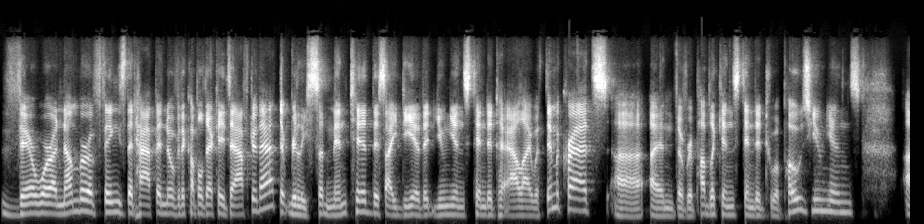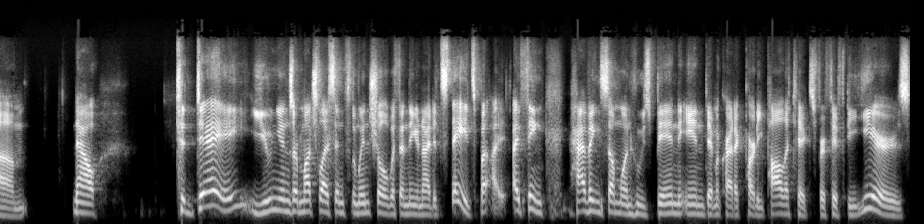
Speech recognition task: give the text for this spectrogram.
there were a number of things that happened over the couple decades after that that really cemented this idea that unions tended to ally with Democrats uh, and the Republicans tended to oppose unions. Um, now, Today, unions are much less influential within the United States, but I, I, think having someone who's been in Democratic Party politics for 50 years,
